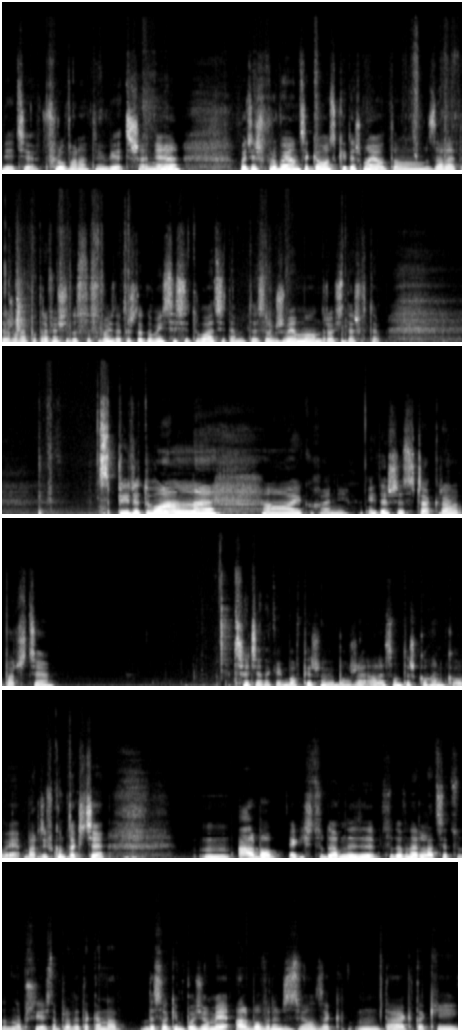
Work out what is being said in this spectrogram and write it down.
wiecie, fruwa na tym wietrze, nie? Chociaż fruwające gałązki też mają tą zaletę, że one potrafią się dostosować do każdego miejsca, sytuacji, tam to jest olbrzymia mądrość też w tym. Spirytualne, oj kochani, i też jest czakra, patrzcie, trzecia, tak jak była w pierwszym wyborze, ale są też kochankowie, bardziej w kontekście mm, albo jakiś cudowny, cudowna relacja, cudowna przyjaźń, naprawdę taka na wysokim poziomie, albo wręcz związek, mm, tak, taki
